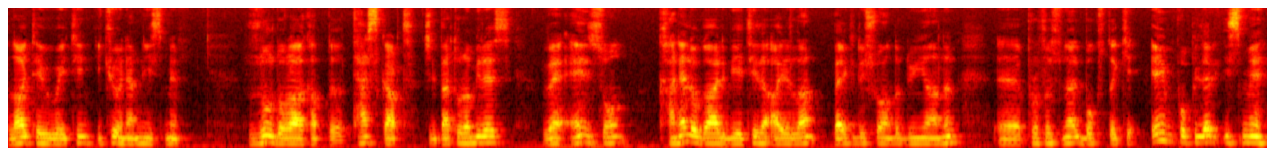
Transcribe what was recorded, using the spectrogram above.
Light Heavyweight'in iki önemli ismi. Zurdo lakaplı ters guard Gilberto Ramirez ve en son Canelo galibiyetiyle ayrılan belki de şu anda dünyanın e, profesyonel bokstaki en popüler ismi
